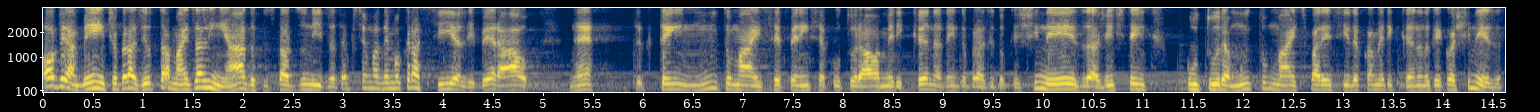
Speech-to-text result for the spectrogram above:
Obviamente, o Brasil está mais alinhado com os Estados Unidos, até por ser uma democracia liberal, né? tem muito mais referência cultural americana dentro do Brasil do que chinesa. A gente tem cultura muito mais parecida com a americana do que com a chinesa.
